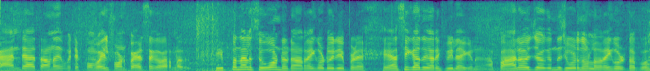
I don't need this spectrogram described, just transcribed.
പാന്റ് അകത്താണ് മറ്റേ മൊബൈൽ ഫോൺ പേഴ്സൊക്കെ പറഞ്ഞത് ഇപ്പം നല്ല സുഖമുണ്ട് കേട്ടോ റെയിൻ കോട്ട് ഊരിയപ്പോഴേ എ സിക്കകത്ത് കയറി ഫീൽ ആക്കണം അപ്പോൾ ആലോചിച്ച് നോക്ക് എന്ത് ചൂടെന്നുള്ളത് റെയിൻ കോട്ടപ്പോൾ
